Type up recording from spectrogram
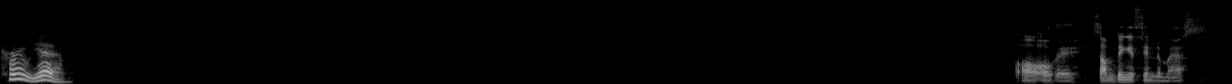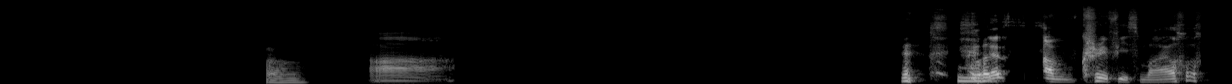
True, yeah. Oh, okay. Something is in the mess. Oh. Ah. That's some creepy smile.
